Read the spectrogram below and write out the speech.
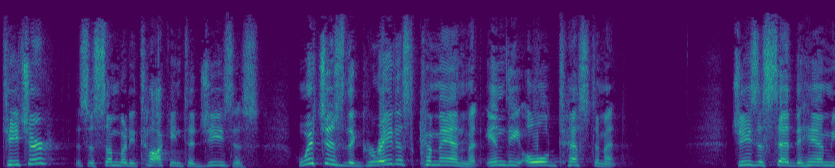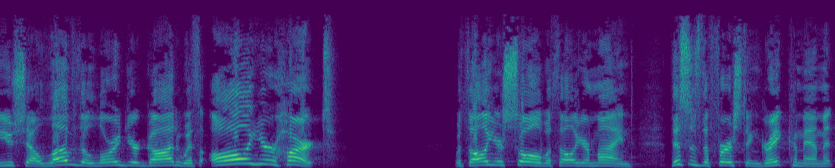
Teacher, This is somebody talking to Jesus. Which is the greatest commandment in the Old Testament? Jesus said to him, You shall love the Lord your God with all your heart, with all your soul, with all your mind. This is the first and great commandment,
